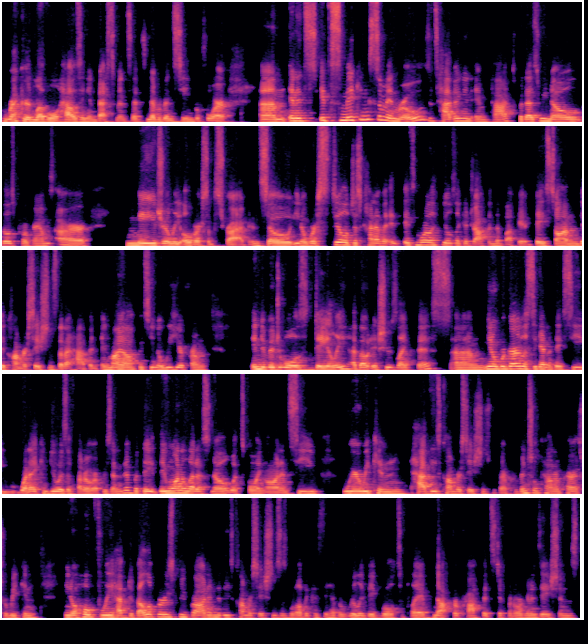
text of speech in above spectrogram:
record level housing investments that's never been seen before. Um, and it's it's making some inroads, it's having an impact, but as we know, those programs are majorly oversubscribed. And so, you know, we're still just kind of, it's more like feels like a drop in the bucket based on the conversations that I have in, in my office. You know, we hear from individuals daily about issues like this, um, you know, regardless, again, if they see what I can do as a federal representative, but they, they want to let us know what's going on and see where we can have these conversations with our provincial counterparts, where we can, you know, hopefully have developers be brought into these conversations as well, because they have a really big role to play, not for profits, different organizations.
